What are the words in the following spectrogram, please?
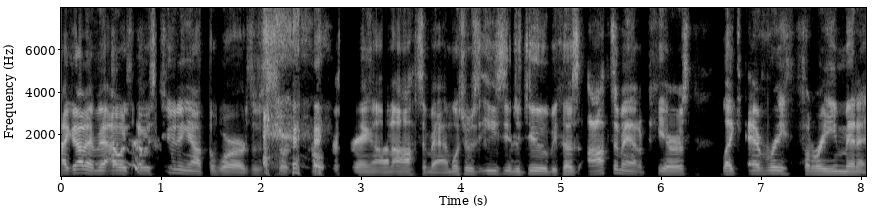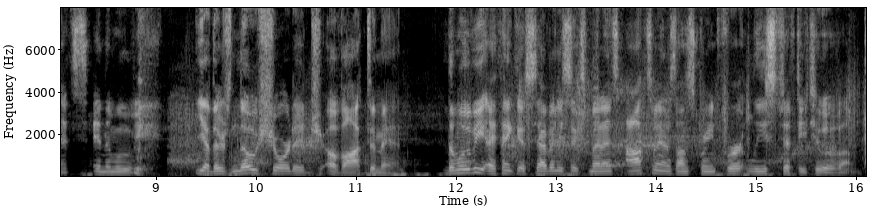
I gotta admit, I was I was tuning out the words. I was sort of focusing on Octaman, which was easy to do because Octaman appears like every three minutes in the movie. yeah, there's no shortage of Octaman. The movie, I think, is 76 minutes. Octaman is on screen for at least 52 of them.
